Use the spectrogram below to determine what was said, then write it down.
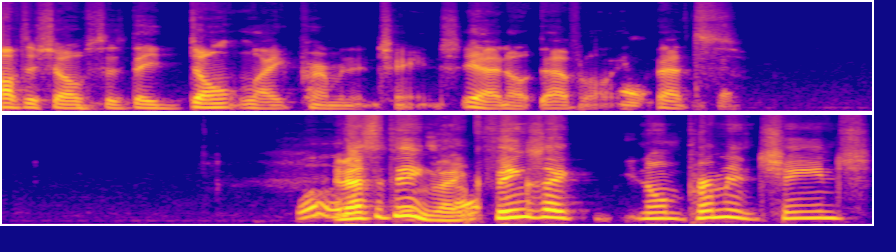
off the shelf says they don't like permanent change. Yeah, no, definitely. Oh, That's okay. Well, and that's the thing like not- things like you know permanent change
